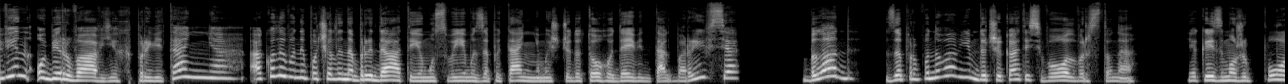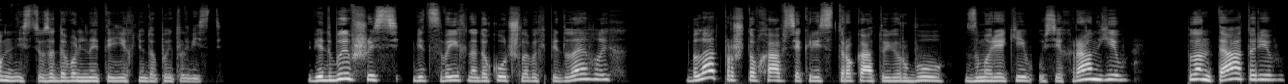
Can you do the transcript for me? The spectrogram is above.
Він обірвав їх привітання, а коли вони почали набридати йому своїми запитаннями щодо того, де він так барився, Блад запропонував їм дочекатись Волверстона, який зможе повністю задовольнити їхню допитливість. Відбившись від своїх надокучливих підлеглих, Блад проштовхався крізь строкату юрбу з моряків усіх рангів, плантаторів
